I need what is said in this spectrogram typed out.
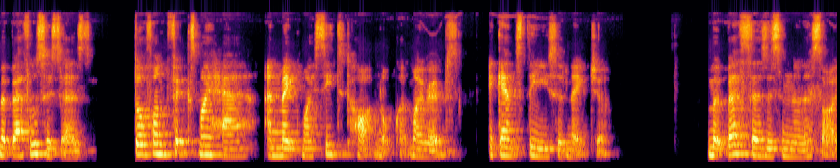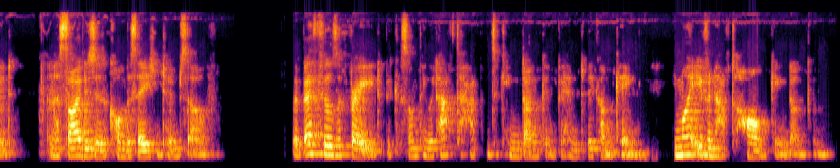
Macbeth also says, Doth unfix my hair, and make my seated heart not cut my ribs, against the use of nature. Macbeth says this in an aside. An aside is a conversation to himself. Macbeth feels afraid because something would have to happen to King Duncan for him to become king. He might even have to harm King Duncan.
